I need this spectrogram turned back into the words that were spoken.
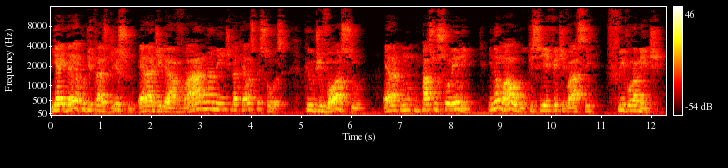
E a ideia por detrás disso era de gravar na mente daquelas pessoas que o divórcio era um, um passo solene e não algo que se efetivasse frivolamente.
